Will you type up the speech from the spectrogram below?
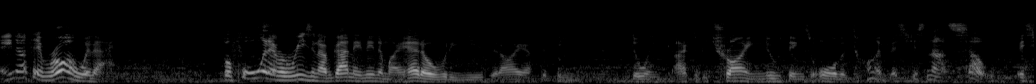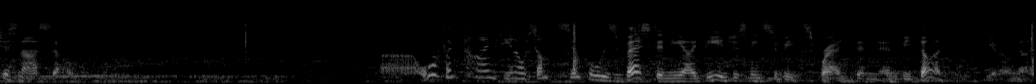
Ain't nothing wrong with that. But for whatever reason, I've gotten it into my head over the years that I have to be doing, I have to be trying new things all the time. And it's just not so. It's just not so. Uh, oftentimes, you know, something simple is best, and the idea just needs to be expressed and, and be done. You know, not,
